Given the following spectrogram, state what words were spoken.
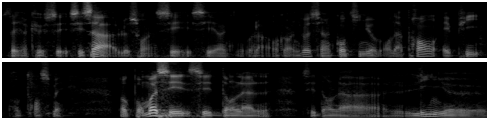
C'est-à-dire que c'est ça le soin. C'est encore une fois, c'est un continuum. On apprend et puis on transmet. Donc pour moi, c'est dans la ligne euh,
